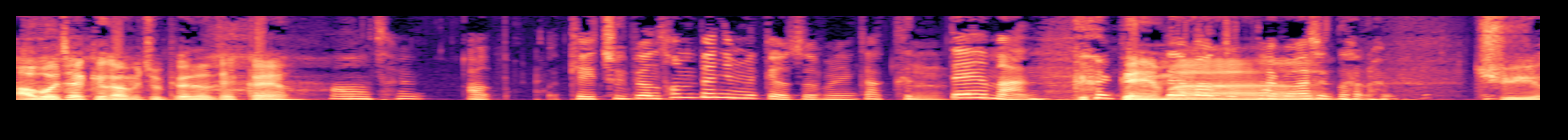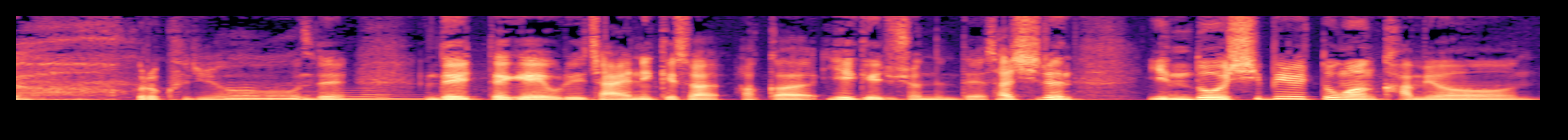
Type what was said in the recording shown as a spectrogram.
아버지 학교 가면 좀 변호도 될까요? 아, 잘, 아, 이렇게 주변 선배님들께 여쭤보니까 네. 그때만 그때만. 좋다고 하시더라고요. 주여. 그렇군요. 아, 근데 정말. 근데 되게 우리 자연님께서 아까 얘기해 주셨는데 사실은 인도 10일 동안 가면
